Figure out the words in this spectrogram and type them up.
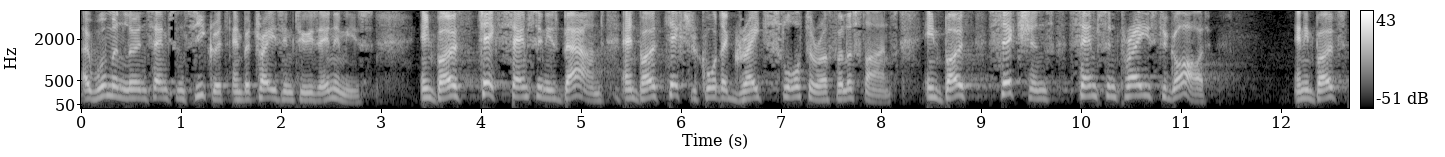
a woman learns Samson's secret and betrays him to his enemies. In both texts, Samson is bound, and both texts record a great slaughter of Philistines. In both sections, Samson prays to God. And in both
